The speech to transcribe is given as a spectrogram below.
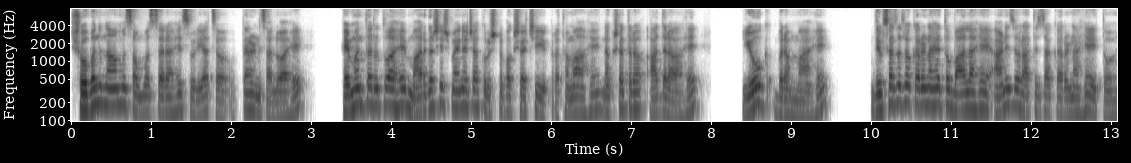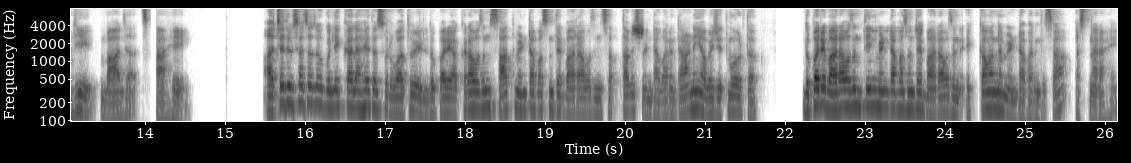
शोभन नाम संवत्सर आहे सूर्याचं उत्तरायण चालू आहे. हेमंत ऋतू आहे मार्गशीर्ष महिन्याच्या कृष्ण पक्षाची प्रथमा आहे नक्षत्र आद्रा आहे योग ब्रह्मा आहे. दिवसाचा जो कर्ण आहे तो बाल आहे आणि जो रात्रीचा कर्ण आहे तोही बालच आहे. आजच्या दिवसाचा जो गुलिक काल आहे तो सुरुवात होईल. दुपारी अकरा वाजून सात मिनिटापासून ते बारा वाजून सत्तावीस मिनिटापर्यंत आणि अभिजित मुहूर्त दुपारी बारा वाजून तीन मिनिटापासून ते बारा वाजून एक्कावन्न मिनिटापर्यंतचा असणार आहे.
